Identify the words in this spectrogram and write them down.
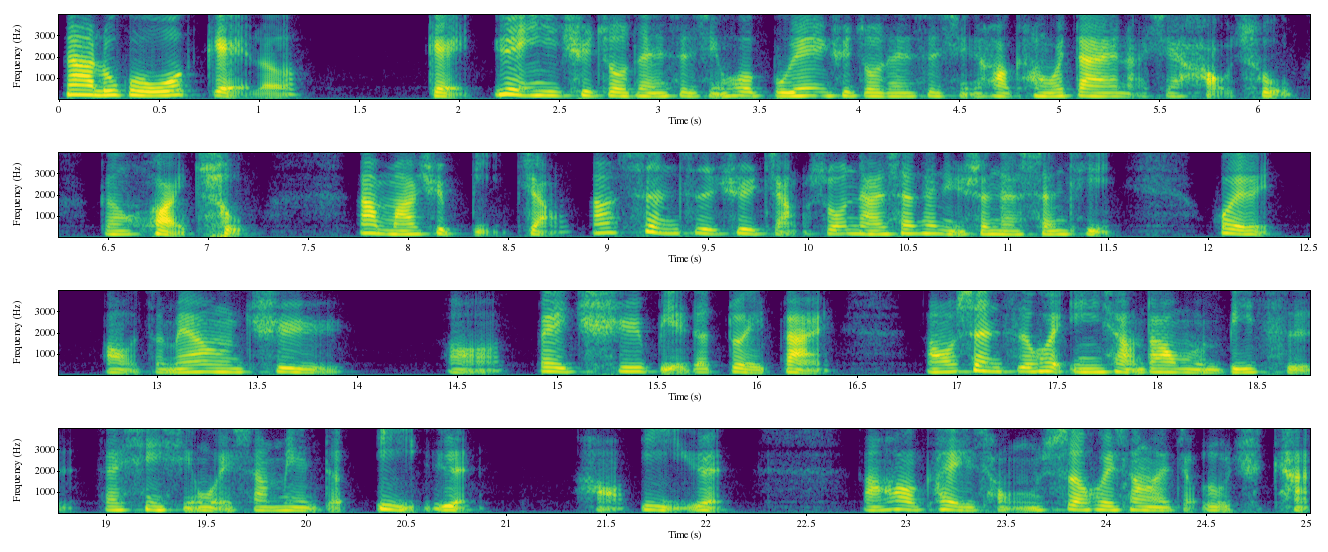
那如果我给了，给愿意去做这件事情或不愿意去做这件事情的话，可能会带来哪些好处跟坏处？那我们要去比较，那甚至去讲说男生跟女生的身体会哦怎么样去啊、被区别的对待。然后甚至会影响到我们彼此在性行为上面的意愿，好意愿。然后可以从社会上的角度去看，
